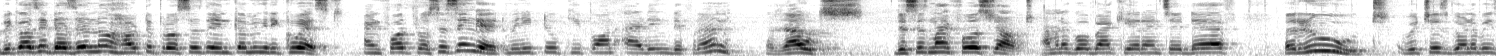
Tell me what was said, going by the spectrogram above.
Because it doesn't know how to process the incoming request. And for processing it we need to keep on adding different routes. This is my first route. I'm going to go back here and say def root which is going to be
